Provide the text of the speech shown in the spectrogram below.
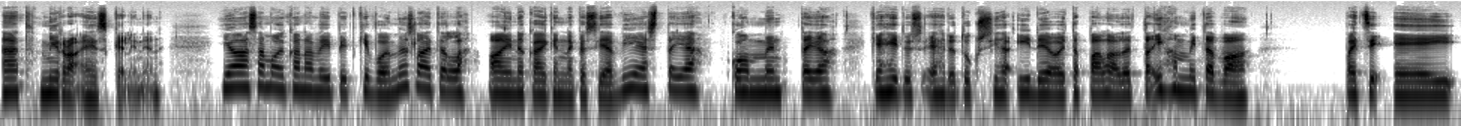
at Mira Eskelinen. Ja samoin kanavia pitkin voi myös laitella aina kaiken näköisiä viestejä, kommentteja, kehitysehdotuksia, ideoita, palautetta, ihan mitä vaan. Paitsi ei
